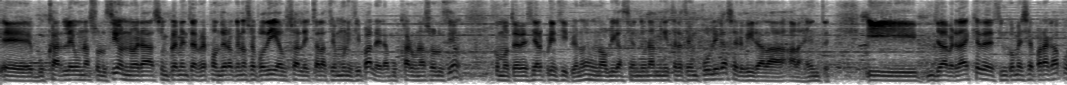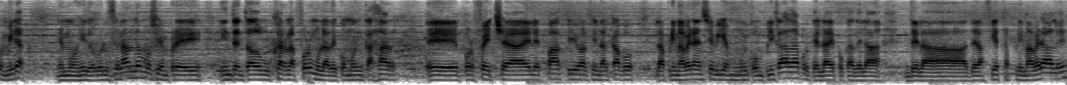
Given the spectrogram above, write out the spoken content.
eh, buscarle una solución. No era simplemente responder a que no se podía usar la instalación municipal, era buscar una solución. Como te decía al principio, ¿no? es una obligación de una administración pública servir a la, a la gente. Y la verdad es que desde cinco meses para acá, pues mira, hemos ido evolucionando, hemos siempre intentado buscar la fórmula de cómo encajar eh, por fecha el espacio. Al fin y al cabo, la primavera en Sevilla es muy complicada porque es la época de, la, de, las fiestas primaverales,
